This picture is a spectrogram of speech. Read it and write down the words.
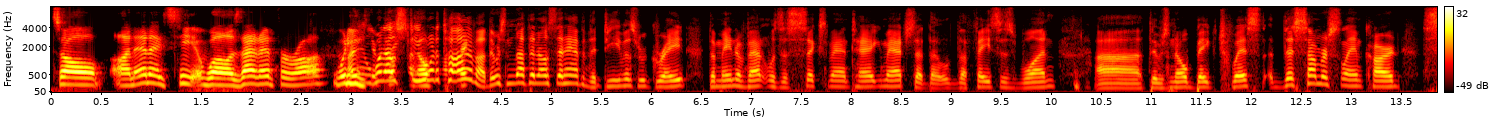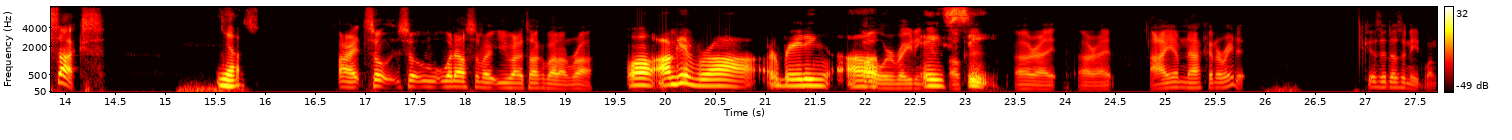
so on NXT, well, is that it for Raw? What do I mean, what else do you want to talk about? There was nothing else that happened. The Divas were great. The main event was a six-man tag match that the the faces won. Uh, there was no big twist. This SummerSlam card sucks. Yes. All right, so so what else about you want to talk about on Raw? Well, I'll give Raw a rating of oh, we're rating AC. it. Okay. All right, all right. I am not gonna rate it because it doesn't need one.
